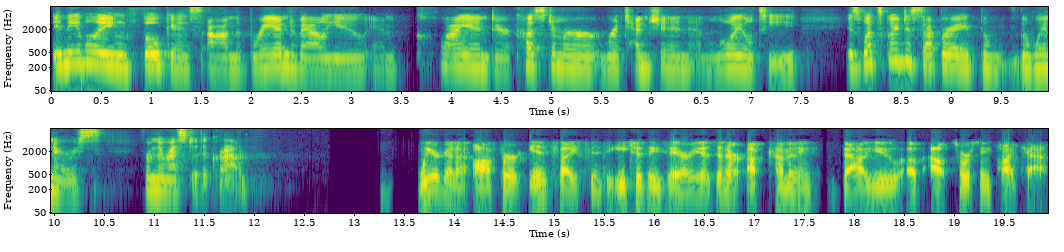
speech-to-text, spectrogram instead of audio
enabling focus on the brand value and client or customer retention and loyalty is what's going to separate the, the winners from the rest of the crowd. We are going to offer insights into each of these areas in our upcoming Value of Outsourcing podcast.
